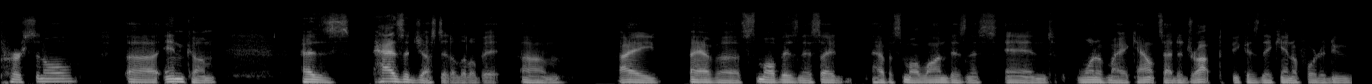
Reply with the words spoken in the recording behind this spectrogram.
personal uh, income has has adjusted a little bit. Um, I I have a small business. I have a small lawn business, and one of my accounts had to drop because they can't afford to do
